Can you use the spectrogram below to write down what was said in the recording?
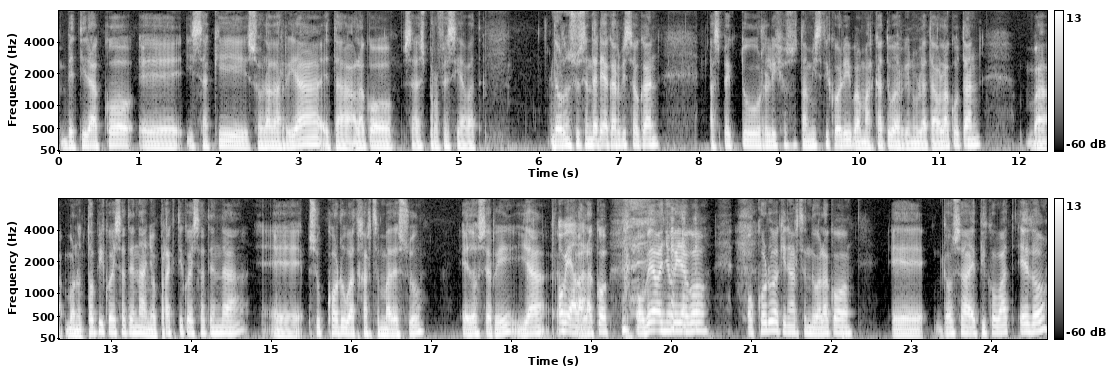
betirako e, izaki zoragarria eta alako, sabes, profezia bat. Da orduan zuzendariak garbi zaukan, aspektu religioso eta mistiko hori ba, markatu behar genula, eta holakotan, ba, bueno, topikoa izaten da, baino praktikoa izaten da, e, zu koru bat jartzen badezu, edo zerri, ja, Hobea da. alako, hobea baino gehiago, okoruekin hartzen du, alako e, gauza epiko bat, edo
